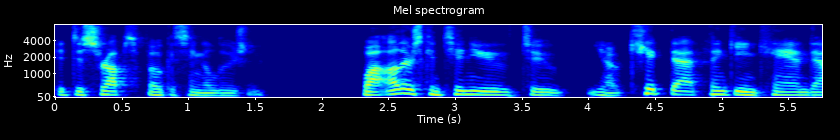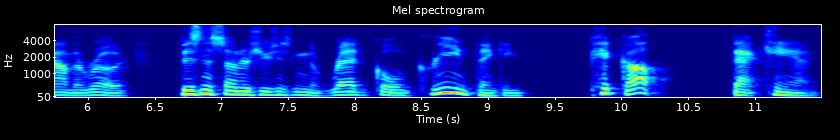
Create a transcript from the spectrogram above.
it disrupts focusing illusion. While others continue to, you know, kick that thinking can down the road, business owners using the red, gold, green thinking pick up that can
